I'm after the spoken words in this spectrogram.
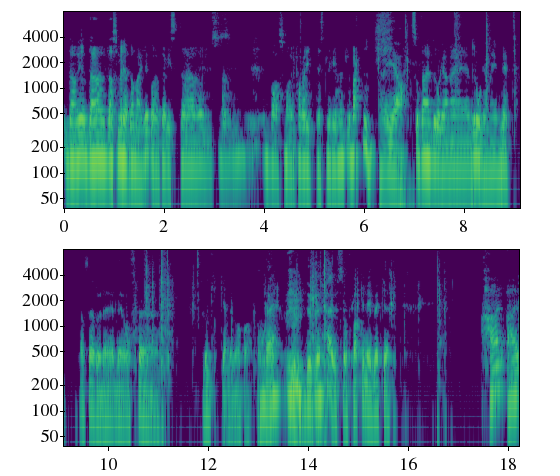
Det, det, det som redda meg litt, var at jeg visste hva som var favorittdestilleriene til Berten. Ja, Så der drog jeg meg, dro jeg meg inn litt. der ser du. Det, det er ofte logikken det går på. Ok? okay. Du, du ble taus og flakkende i blikket. Her er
